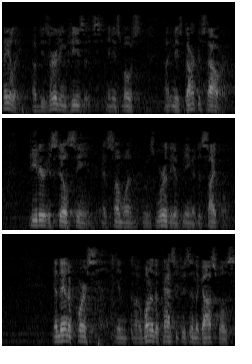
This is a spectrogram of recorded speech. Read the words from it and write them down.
failing of deserting Jesus in his most, in his darkest hour. Peter is still seen as someone who is worthy of being a disciple. And then, of course, in uh, one of the passages in the Gospels,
